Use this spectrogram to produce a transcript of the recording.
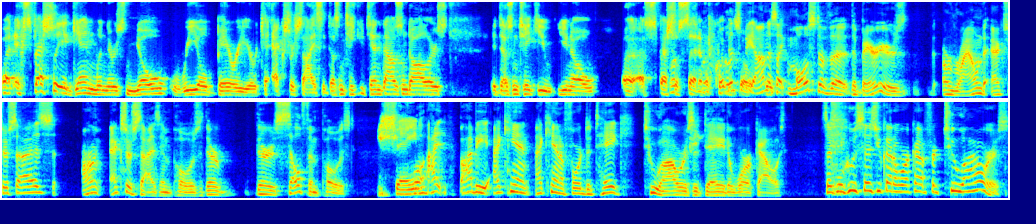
But especially again when there's no real barrier to exercise, it doesn't take you ten thousand dollars. It doesn't take you, you know, a, a special set of equipment. Let's be honest. Like most of the the barriers around exercise aren't exercise imposed. They're they're self imposed. Shane, Well, I Bobby, I can't I can't afford to take two hours a day to work out. It's like, well, who says you got to work out for two hours?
